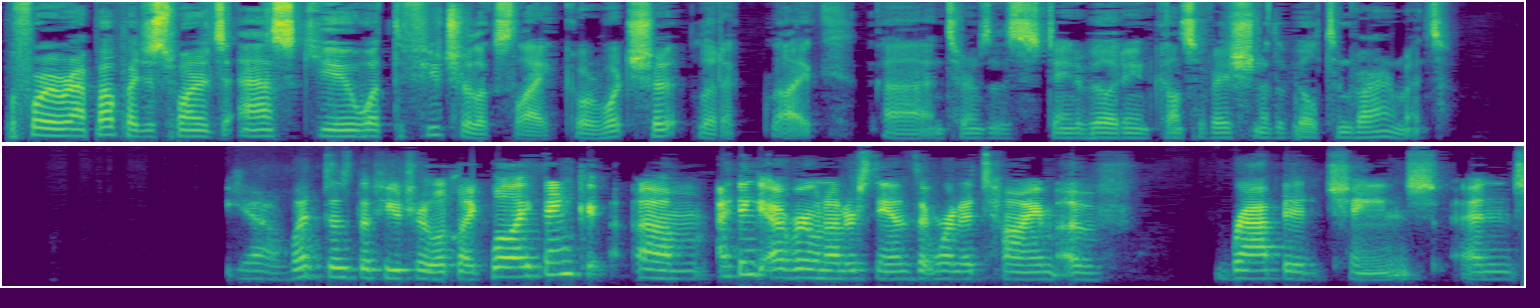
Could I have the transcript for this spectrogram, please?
before we wrap up, I just wanted to ask you what the future looks like, or what should it look like uh, in terms of the sustainability and conservation of the built environment. Yeah, what does the future look like? Well, I think um, I think everyone understands that we're in a time of rapid change, and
